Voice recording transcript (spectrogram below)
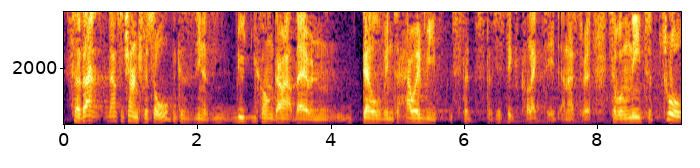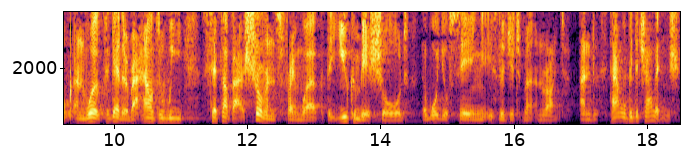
so that that's a challenge for us all because you know you, you can't go out there and delve into how every st statistics collected and that's it. So we'll need to talk and work together about how do we set up that assurance framework that you can be assured that what you're seeing is legitimate and right. And that will be the challenge.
